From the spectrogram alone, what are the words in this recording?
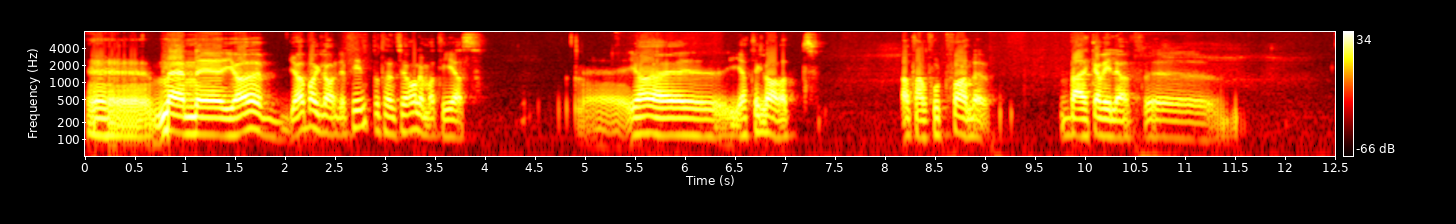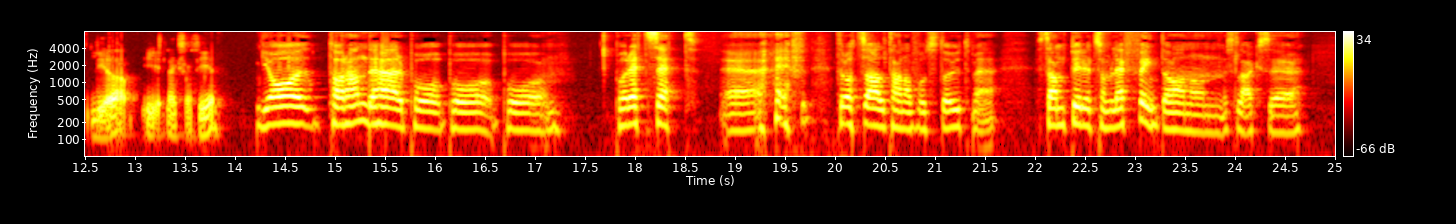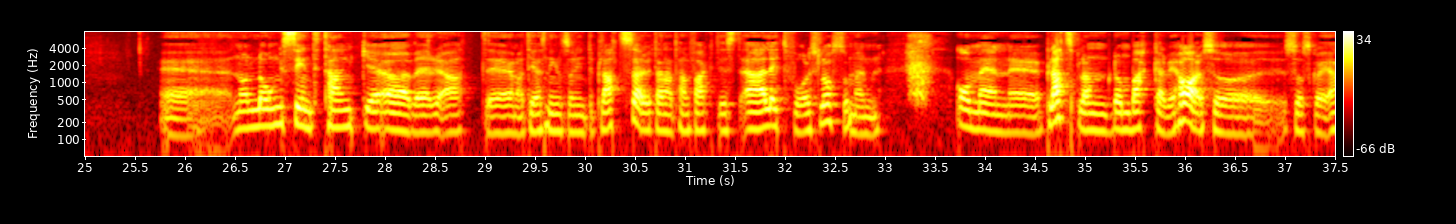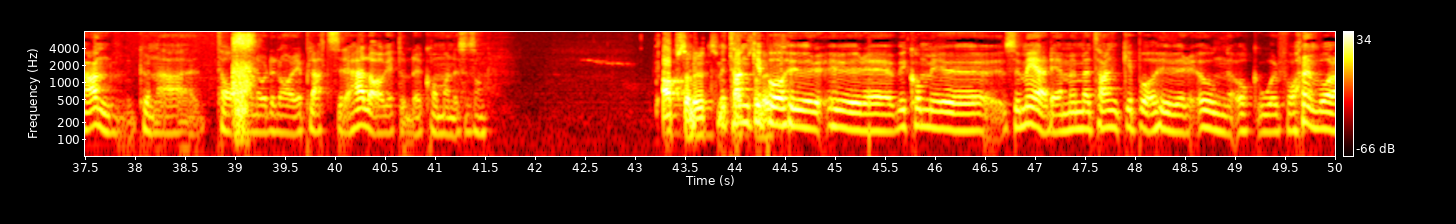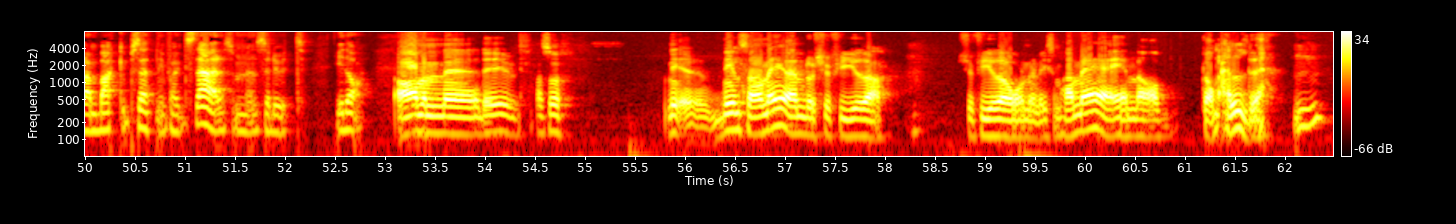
Eh, men eh, jag, jag är bara glad. Det finns potential i Mattias. Eh, jag är jätteglad att, att han fortfarande verkar vilja eh, lira i Leksands IF. Ja, tar han det här på, på, på, på rätt sätt. Eh, trots allt han har fått stå ut med. Samtidigt som Leffe inte har någon slags eh, eh, någon långsint tanke över att eh, Mattias Nilsson inte platsar utan att han faktiskt ärligt får slåss om en om en eh, plats bland de backar vi har så, så ska ju han kunna ta en ordinarie plats i det här laget under kommande säsong. Absolut. Med tanke absolut. på hur, hur, eh, vi kommer ju summera det, men med tanke på hur ung och oerfaren våran backuppsättning faktiskt är som den ser ut idag. Ja, men eh, det är ju alltså... Ni- Nilsson han är ju ändå 24, 24 år nu liksom. Han är en av de äldre. Mm.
